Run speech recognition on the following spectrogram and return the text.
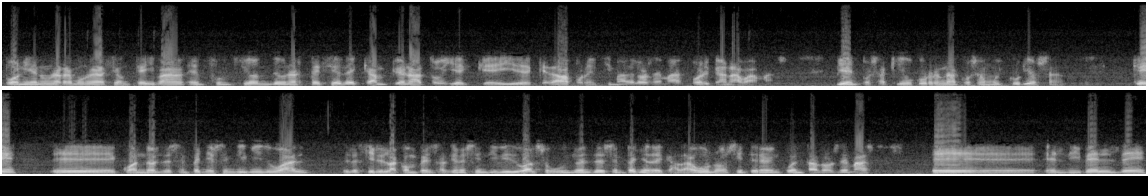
ponían una remuneración que iba en función de una especie de campeonato y el que quedaba por encima de los demás, pues ganaba más. Bien, pues aquí ocurre una cosa muy curiosa, que eh, cuando el desempeño es individual, es decir, la compensación es individual según el desempeño de cada uno, sin tener en cuenta a los demás, eh, el nivel de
